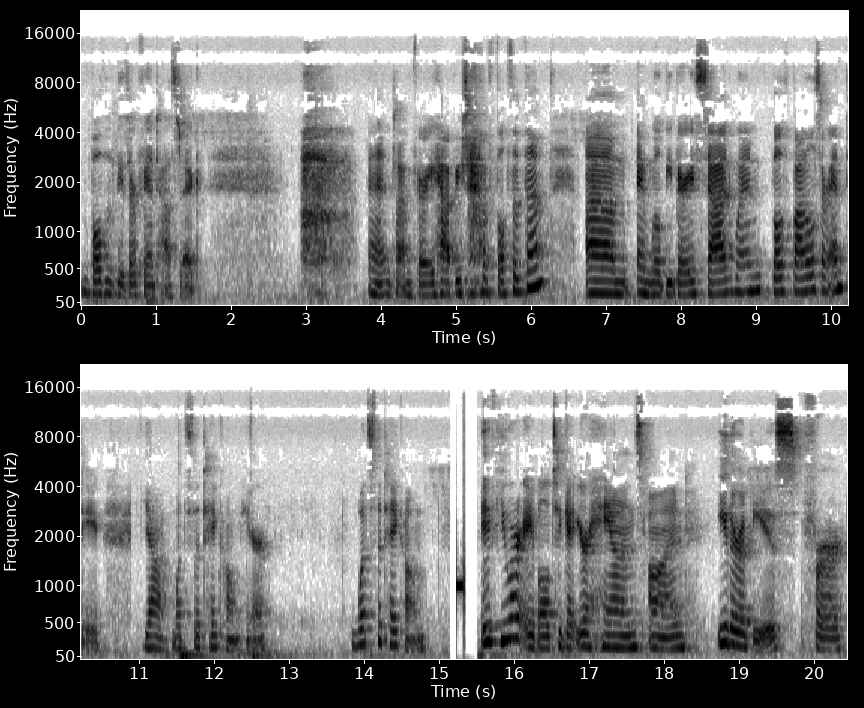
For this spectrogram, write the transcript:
Both of these are fantastic. And I'm very happy to have both of them. Um, and will be very sad when both bottles are empty yeah, what's the take home here? What's the take home? If you are able to get your hands on either of these for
